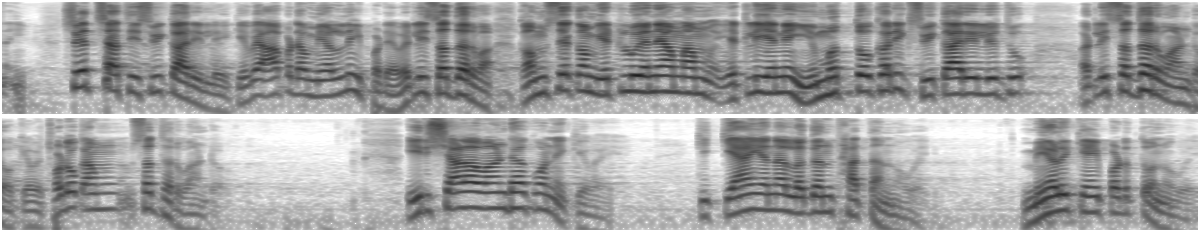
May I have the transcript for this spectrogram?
નહીં. સ્વેચ્છાથી સ્વીકારી લે કે હવે આપણો મેળ નહીં પડે. એટલી સધરવા કમસે કમ એટલું એને આમ આમ એટલી એને હિંમત તો ખરી સ્વીકારી લીધું. એટલી સદ્ધર વાંઢો કહેવાય. થોડોક આમ સદ્ધર વાંઢો. ઈર્ષાળા વાંઢા કોને કહેવાય? કે ક્યાંય એના લગ્ન થતા ન હોય. મેળ ક્યાંય પડતો ન હોય.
